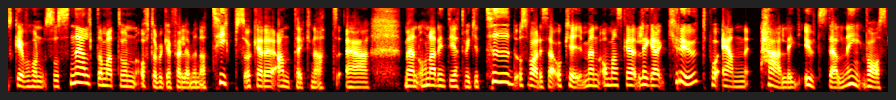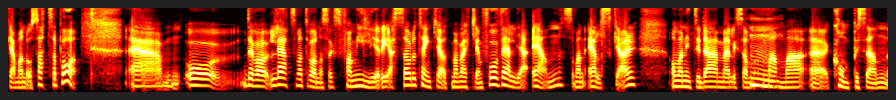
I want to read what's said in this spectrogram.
skrev hon så snällt om att hon ofta brukar följa mina tips och hade antecknat. Eh, men hon hade inte jättemycket tid och så var det så här, okej, men om man ska lägga krut på en härlig utställning, vad ska man då satsa på? Ehm, och det var, lät som att det var någon slags familjeresa och då tänker jag att man verkligen får välja en som man älskar. Om man inte är där med liksom mamma, eh, kompisen,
